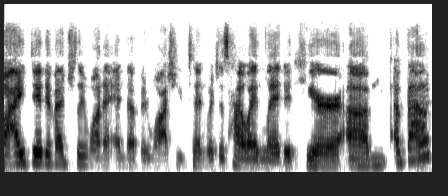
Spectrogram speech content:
i did eventually want to end up in washington which is how i landed here um, about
